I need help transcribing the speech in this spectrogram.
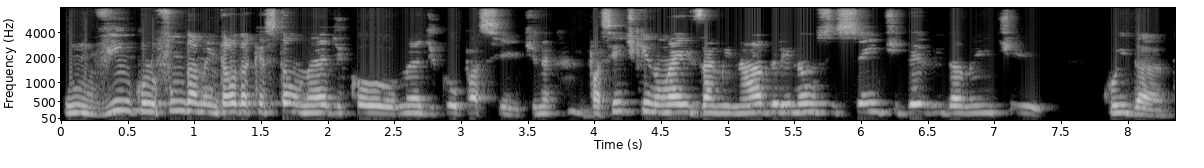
um vínculo fundamental da questão médico médico paciente, né? O paciente que não é examinado ele não se sente devidamente cuidado.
